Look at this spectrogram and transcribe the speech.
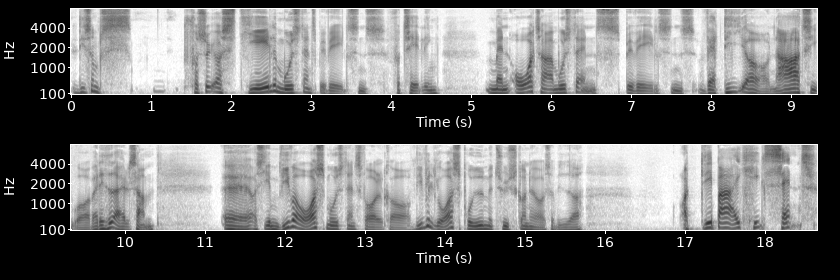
ligesom forsøger at stjæle modstandsbevægelsens fortælling. Man overtager modstandsbevægelsens værdier og narrativer og hvad det hedder alt sammen. Øh, og siger, at vi var jo også modstandsfolk, og vi vil jo også bryde med tyskerne og så videre. Og det er bare ikke helt sandt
